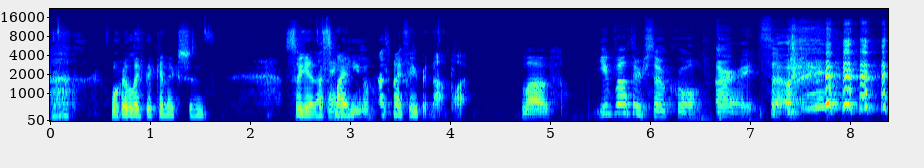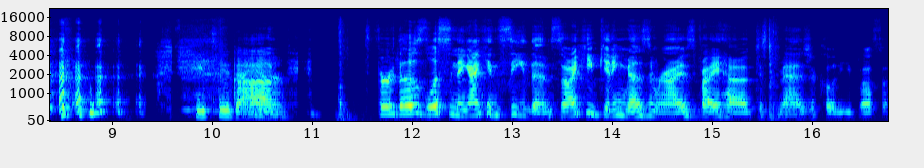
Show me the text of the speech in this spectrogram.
for like the connections. So yeah, that's thank my you. that's my favorite not pot. Love. You both are so cool. All right, so. You too, Diana. Um, for those listening, I can see them, so I keep getting mesmerized by how just magical you both are.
